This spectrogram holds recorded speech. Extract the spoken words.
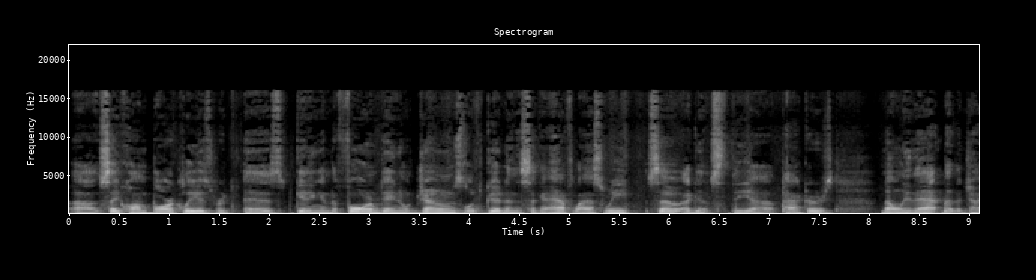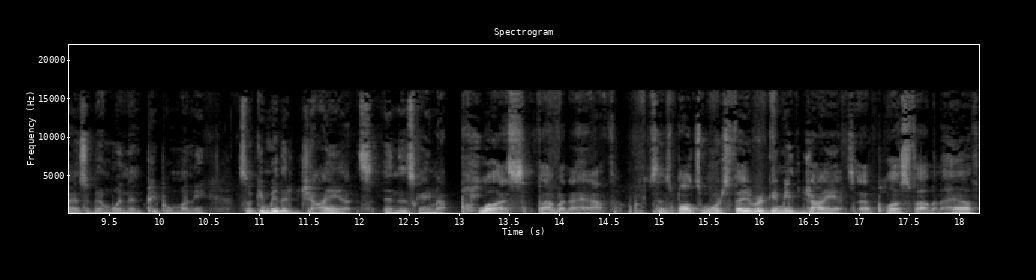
Uh, Saquon Barkley is is getting into form. Daniel Jones looked good in the second half last week, so against the uh, Packers. Not only that, but the Giants have been winning people money. So give me the Giants in this game at plus five and a half. Since Baltimore's favored, give me the Giants at plus five and a half.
